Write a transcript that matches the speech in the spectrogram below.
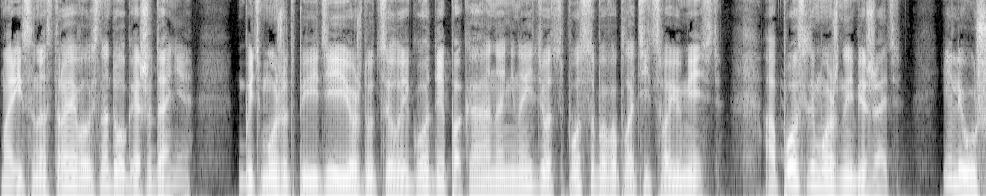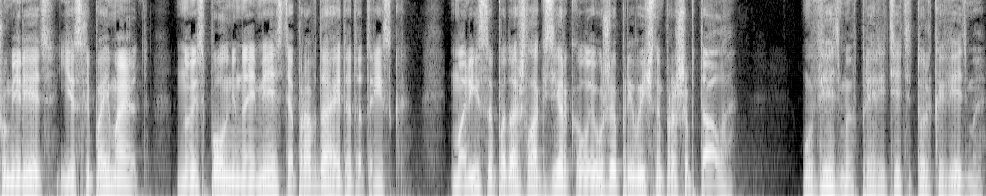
Мариса настраивалась на долгое ожидание. Быть может, впереди ее ждут целые годы, пока она не найдет способа воплотить свою месть. А после можно и бежать. Или уж умереть, если поймают. Но исполненная месть оправдает этот риск. Мариса подошла к зеркалу и уже привычно прошептала. «У ведьмы в приоритете только ведьмы.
